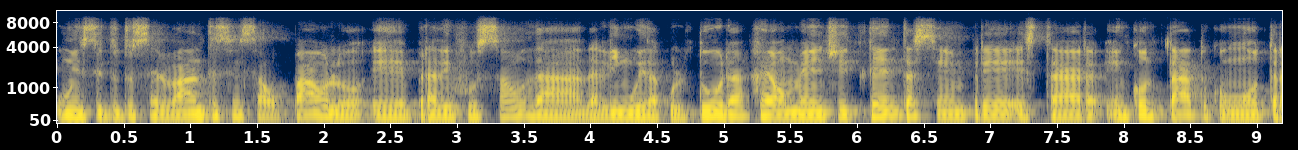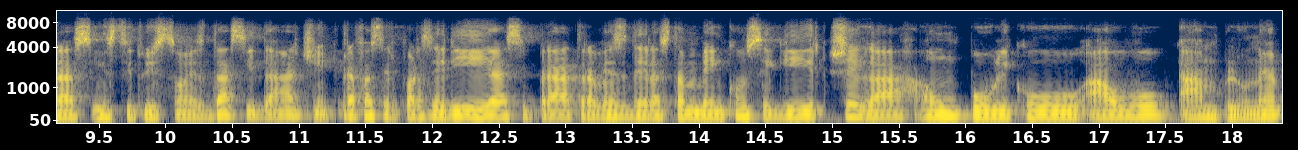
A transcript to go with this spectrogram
O Instituto Cervantes em São Paulo, eh, para a difusão da, da língua e da cultura, realmente tenta sempre estar em contato com outras instituições da cidade para fazer parcerias e para, através delas, também conseguir chegar a um público-alvo amplo. Né?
